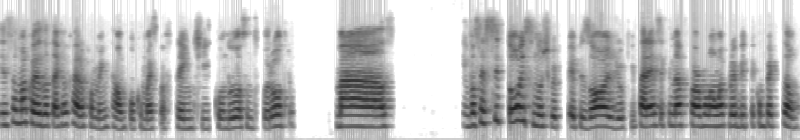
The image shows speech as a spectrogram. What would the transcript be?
Isso é uma coisa até que eu quero comentar um pouco mais para frente, quando o assunto for outro. Mas você citou isso no último episódio, que parece que na Fórmula 1 é proibido ter competição.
